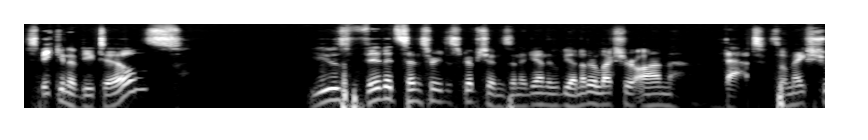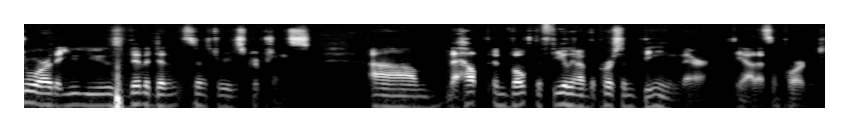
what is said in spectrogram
Speaking of details, use vivid sensory descriptions. And again, there will be another lecture on that. So make sure that you use vivid sensory descriptions um, that help invoke the feeling of the person being there. Yeah, that's important.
